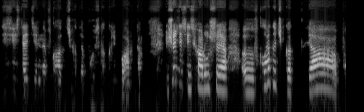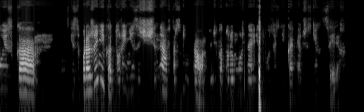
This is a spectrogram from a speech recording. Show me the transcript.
Здесь есть отдельная вкладочка для поиска клипарта. Еще здесь есть хорошая э, вкладочка для поиска изображений, которые не защищены авторским правом, то есть которые можно использовать в некоммерческих целях.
